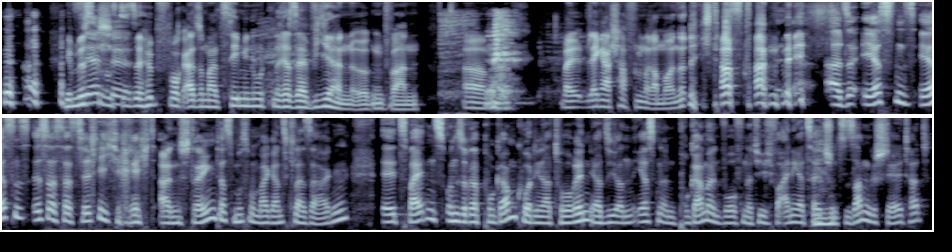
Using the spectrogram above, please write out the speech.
Wir müssten uns diese Hüpfburg also mal zehn Minuten reservieren irgendwann. Ähm, weil länger schaffen Ramon und ich das dann nicht. Also erstens, erstens ist das tatsächlich recht anstrengend, das muss man mal ganz klar sagen. Äh, zweitens, unsere Programmkoordinatorin, also ihren ersten Programmentwurf natürlich vor einiger Zeit mhm. schon zusammengestellt hat,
